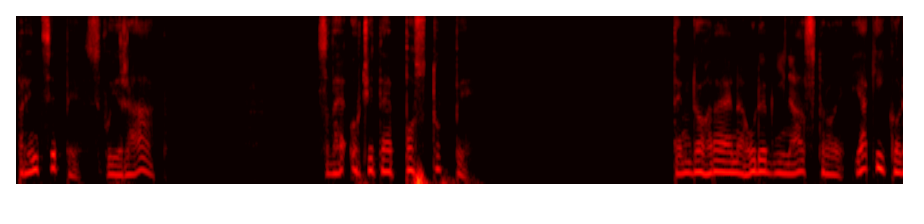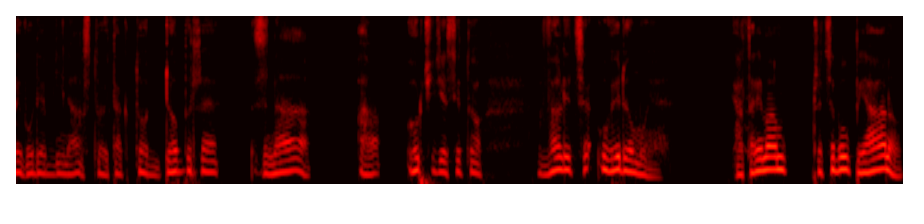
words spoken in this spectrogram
principy, svůj řád, své určité postupy. Ten, kdo hraje na hudební nástroj, jakýkoliv hudební nástroj, tak to dobře zná a určitě si to velice uvědomuje. Já tady mám před sebou piano.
